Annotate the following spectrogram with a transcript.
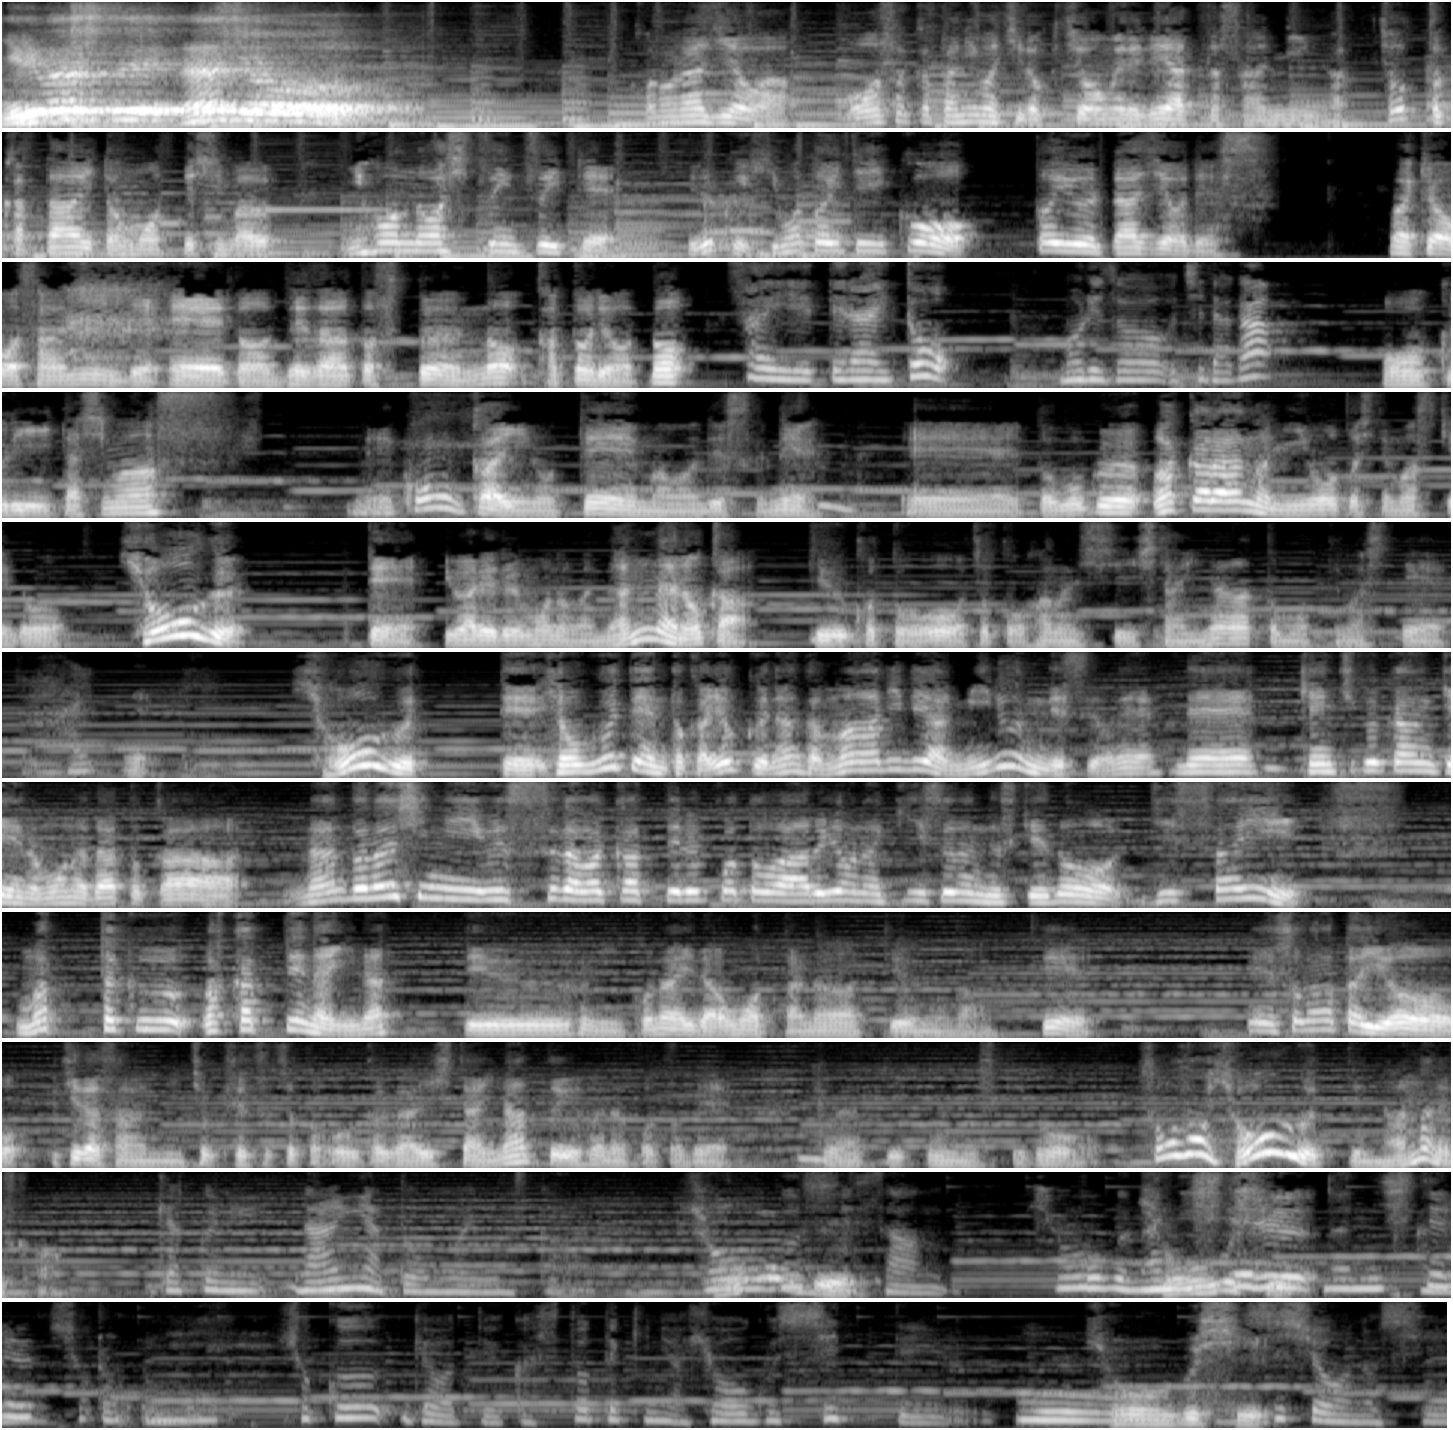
ゆるま室ラジオこのラジオは大阪谷町6丁目で出会った3人がちょっと硬いと思ってしまう日本の和室についてゆるく紐解いていこうというラジオです。まあ今日は3人で、えっ、と、デザートスプーンの加藤亮とサイエテライト、森蔵内田が、お送りいたします。で今回のテーマはですね、えっ、と、僕、わからんのに言おうとしてますけど、表具って言われるものが何なのかっていうことをちょっとお話ししたいなと思ってまして、はい。表具って、表具店とかよくなんか周りでは見るんですよね。で、建築関係のものだとか、なんとなしにうっすら分かってることはあるような気するんですけど、実際、全く分かってないなっていうふうにこの間思ったなっていうのがあって、で、そのあたりを内田さんに直接ちょっとお伺いしたいなというふうなことで、今日やっていくんですけど、そもそも表具って何なんですか？逆に何やと思いますか？表具師さん。表具何してる？表何してる？職業っていうか人的には表具師っていう。表具師。師匠の師。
